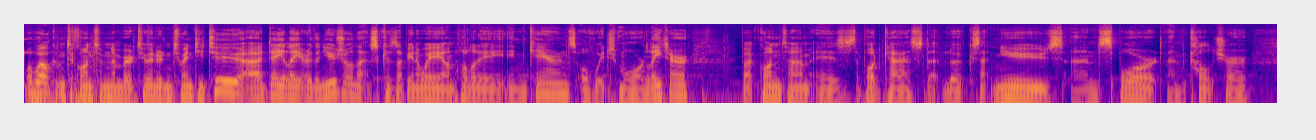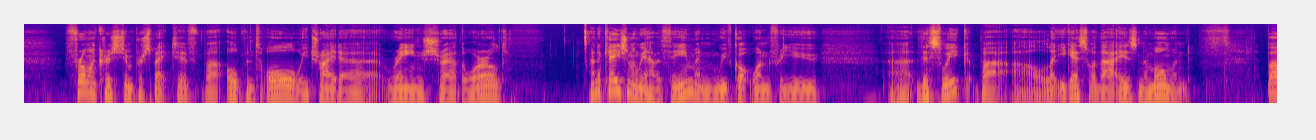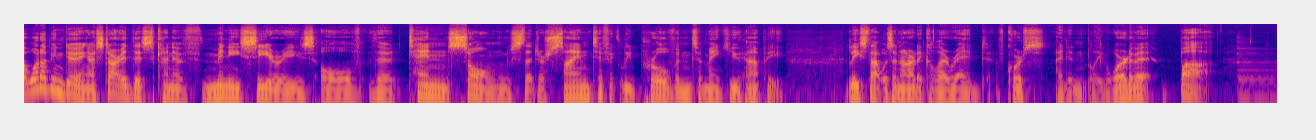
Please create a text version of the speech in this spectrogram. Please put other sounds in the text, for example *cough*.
Well, welcome to Quantum number 222. A day later than usual. That's because I've been away on holiday in Cairns, of which more later. But Quantum is the podcast that looks at news and sport and culture from a Christian perspective, but open to all. We try to range throughout the world. And occasionally we have a theme, and we've got one for you uh, this week, but I'll let you guess what that is in a moment. But what I've been doing, I started this kind of mini series of the 10 songs that are scientifically proven to make you happy. At least that was an article I read. Of course, I didn't believe a word of it, but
